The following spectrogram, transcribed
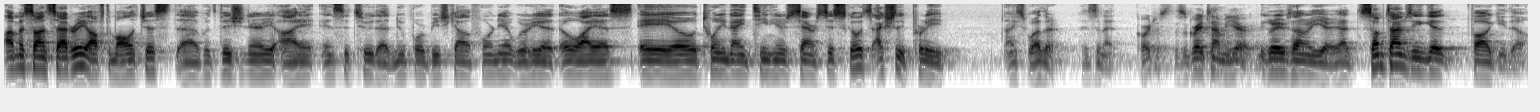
I'm Ehsan Sadri, ophthalmologist uh, with Visionary Eye Institute at Newport Beach, California. We're here at OIS AAO 2019 here in San Francisco. It's actually pretty nice weather, isn't it? Gorgeous. This is a great time of year. A great time of year. Yeah. Sometimes you can get foggy though.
